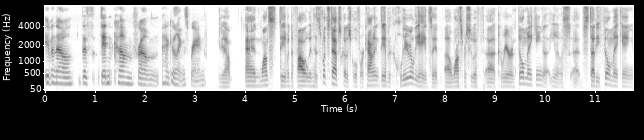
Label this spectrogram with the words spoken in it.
even though this didn't come from Heckerling's brain. Yeah. And wants David to follow in his footsteps, go to school for accounting. David clearly hates it. Uh, wants to pursue a uh, career in filmmaking. Uh, you know, uh, study filmmaking.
